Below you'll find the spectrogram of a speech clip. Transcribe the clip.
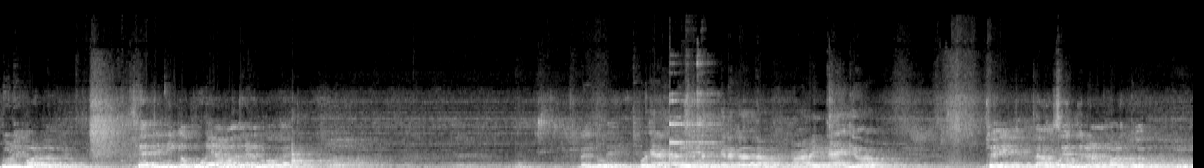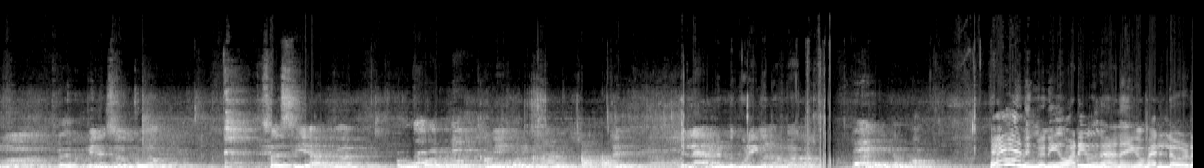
குடி போட்டோம் சரி நீங்க கூடையா பார்த்தாலும் போங்க எனக்கு எனக்கு அதுதான் ரைட் தேங்க்யூ சரி நாங்கள் செஞ்சிடணும் உங்களுக்கு வினசுக்கு சசியாக்கு. குடிங்க குடிங்க சரி எல்லாரும் இருந்து குடிங்க நான் பார்க்குறேன். ஏ நீங்க நீங்க வடிவு தானே எங்க வெள்ளோட?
